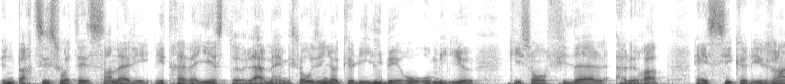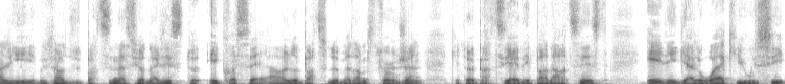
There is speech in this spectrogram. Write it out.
une partie souhaitait s'en aller. Les travaillistes, la même chose. Il n'y a que les libéraux au milieu qui sont fidèles à l'Europe, ainsi que les gens, les gens du Parti nationaliste écossais, hein, le parti de Mme Sturgeon, qui est un parti indépendantiste, et les Gallois qui aussi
